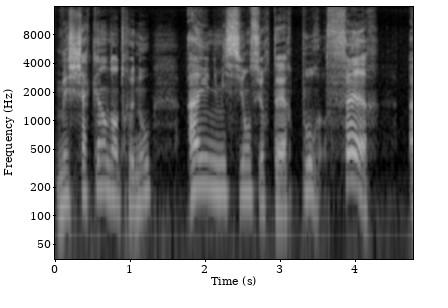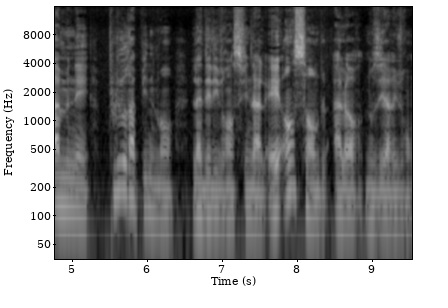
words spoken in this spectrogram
mais chacun d'entre nous a une mission sur terre pour faire amener plus rapidement la délivrance finale. Et ensemble, alors, nous y arriverons.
